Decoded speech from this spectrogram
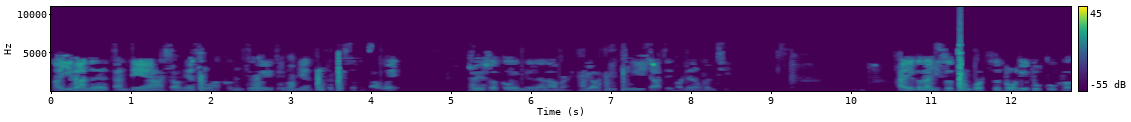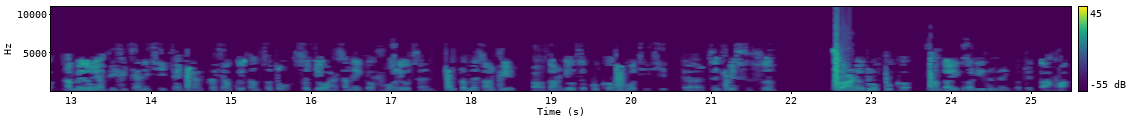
那一般的单店啊、小连锁啊，可能就会这方面做的不是很到位，所以说各位美容院老板需要去注意一下这方面的问题。还有一个呢，就是通过制度留住顾客。那美容院必须建立起健全各项规章制度，设计完善的一个服务流程，从根本上去保障优质顾客服务体系的正确实施，从而留住顾客，创造一个利润的一个最大化。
